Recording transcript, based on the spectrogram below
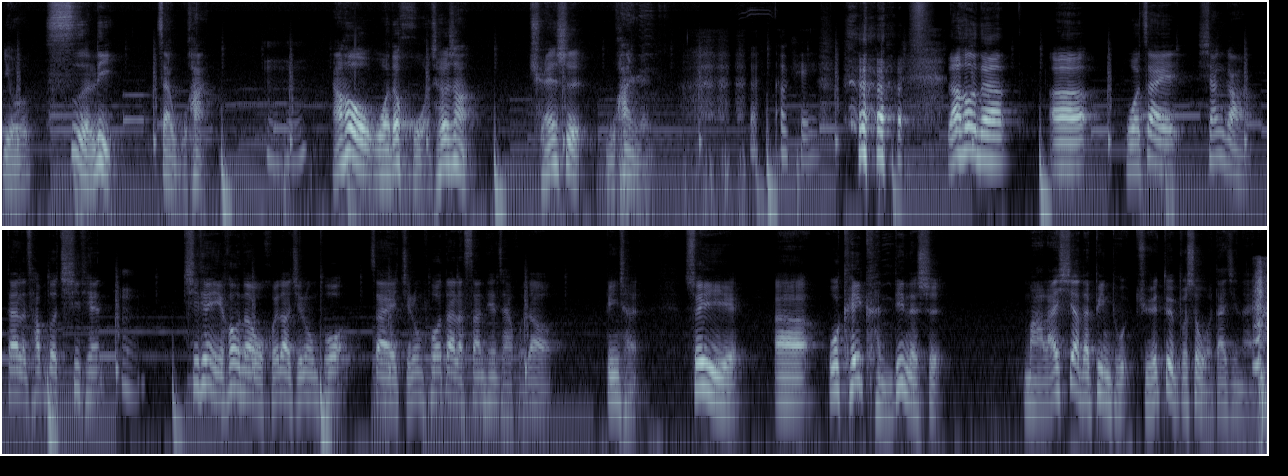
有四例在武汉，嗯哼然后我的火车上全是武汉人。OK，然后呢，呃，我在香港待了差不多七天，嗯七天以后呢，我回到吉隆坡，在吉隆坡待了三天才回到槟城，所以呃，我可以肯定的是，马来西亚的病毒绝对不是我带进来的。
